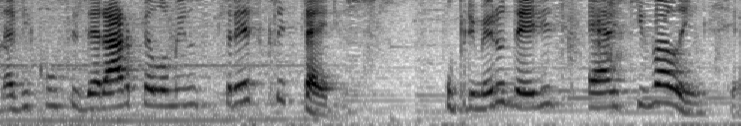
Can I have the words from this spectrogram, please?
deve considerar pelo menos três critérios. O primeiro deles é a equivalência.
